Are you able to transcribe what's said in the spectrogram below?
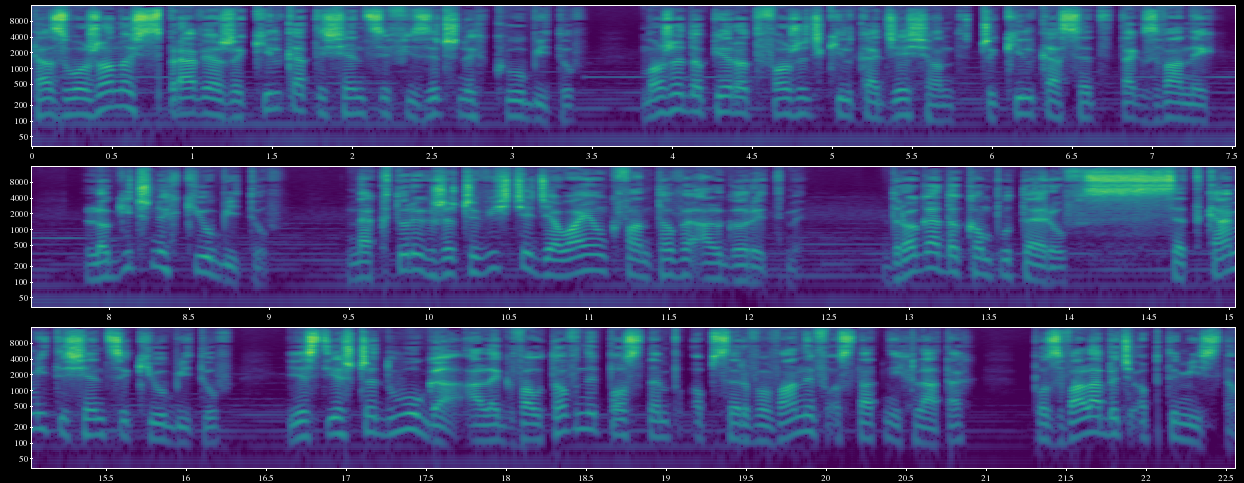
Ta złożoność sprawia, że kilka tysięcy fizycznych qubitów może dopiero tworzyć kilkadziesiąt czy kilkaset tzw. logicznych qubitów, na których rzeczywiście działają kwantowe algorytmy. Droga do komputerów z setkami tysięcy qubitów jest jeszcze długa, ale gwałtowny postęp obserwowany w ostatnich latach pozwala być optymistą.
